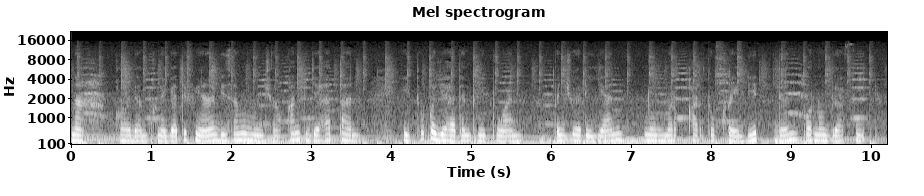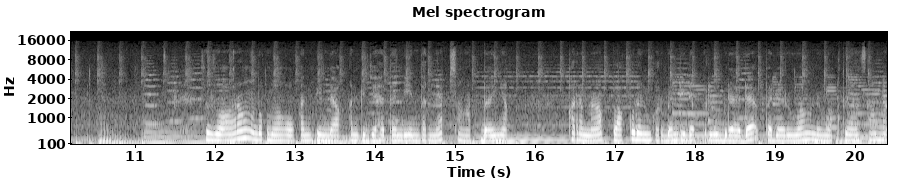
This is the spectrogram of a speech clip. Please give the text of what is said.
Nah, kalau dampak negatifnya bisa memunculkan kejahatan. Itu kejahatan penipuan, pencurian, nomor kartu kredit, dan pornografi. Seseorang untuk melakukan tindakan kejahatan di internet sangat banyak karena pelaku dan korban tidak perlu berada pada ruang dan waktu yang sama.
